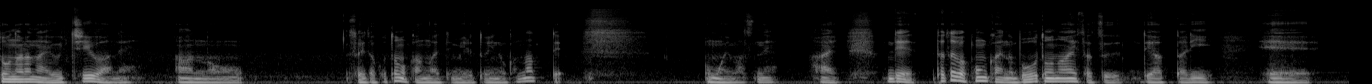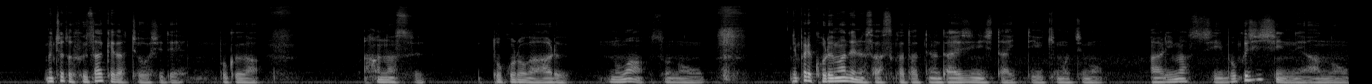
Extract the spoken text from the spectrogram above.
そうならないうちはねあのそういったことも考えてみるといいのかなって思いますね。はい、で例えば今回の冒頭の挨拶であったり、えまあ、ちょっとふざけた調子で僕が話すところがあるのはそのやっぱりこれまでの指す方っていうのを大事にしたいっていう気持ちもありますし僕自身ねあの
